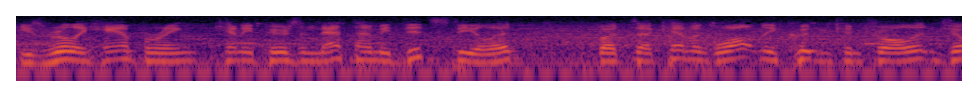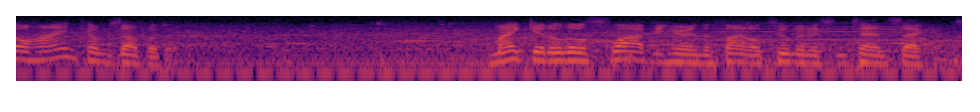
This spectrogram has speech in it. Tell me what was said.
He's really hampering Kenny Pearson. That time he did steal it, but uh, Kevin Gwaltney couldn't control it, and Joe Hine comes up with it. Might get a little sloppy here in the final two minutes and 10 seconds.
